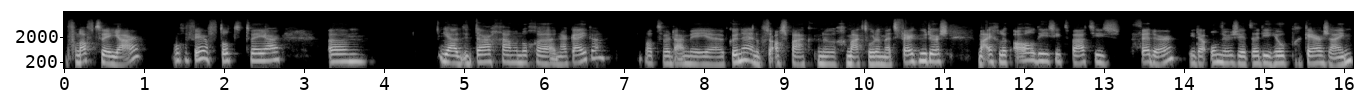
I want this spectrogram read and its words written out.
vanaf twee jaar ongeveer, of tot twee jaar. Ja, daar gaan we nog uh, naar kijken. Wat we daarmee uh, kunnen en of er afspraken kunnen gemaakt worden met verhuurders. Maar eigenlijk al die situaties verder, die daaronder zitten, die heel precair zijn,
